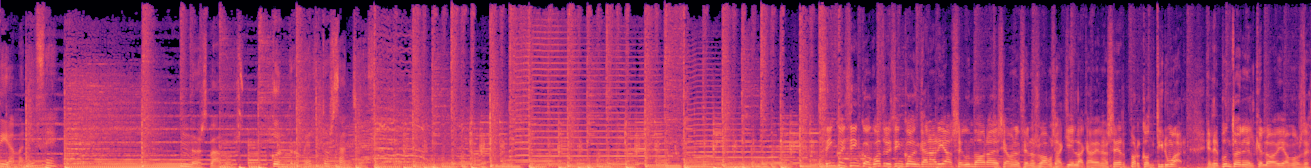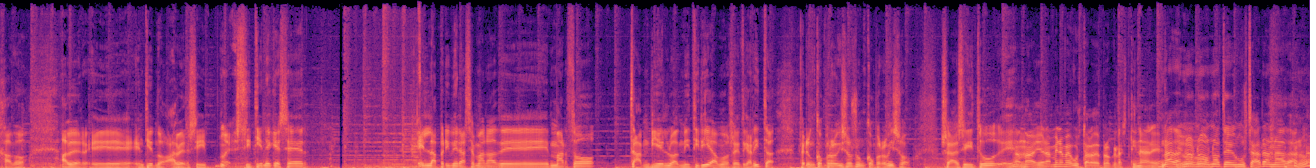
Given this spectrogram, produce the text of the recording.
Si amanece, nos vamos con Roberto Sánchez. Cinco y 5, 4 y 5 en Canarias, segunda hora de Si Amanece. Nos vamos aquí en la cadena Ser por continuar en el punto en el que lo habíamos dejado. A ver, eh, entiendo, a ver, si, si tiene que ser en la primera semana de marzo, también lo admitiríamos, Edgarita. Pero un compromiso es un compromiso. O sea, si tú. eh, No, no, yo a mí no me gusta lo de procrastinar, ¿eh? Nada, Yo- no, no, no te gusta ahora nada, ¿no?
